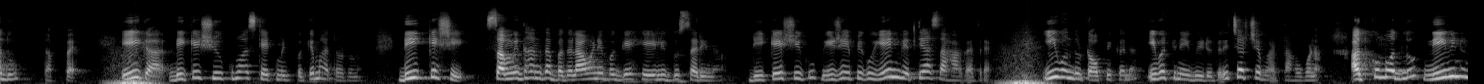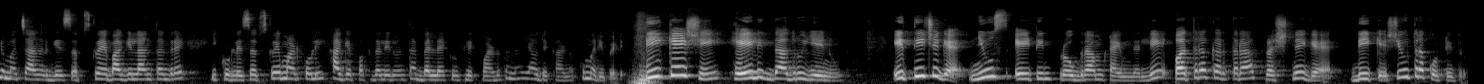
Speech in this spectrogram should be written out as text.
ಅದು ತಪ್ಪೆ. ಈಗ ಡಿ ಕೆ ಶಿವಕುಮಾರ್ ಸ್ಟೇಟ್ಮೆಂಟ್ ಬಗ್ಗೆ ಮಾತಾಡೋಣ. ಡಿ ಕೆ ಶಿ, ಸಂವಿಧಾನದ ಬದಲಾವಣೆ ಬಗ್ಗೆ ಹೇಳಿದ್ದು ಸರಿನಾ? ಡಿ ಕೆ ಶಿಗೂ ಬಿಜೆಪಿಗೂ ಏನು ವ್ಯತ್ಯಾಸ ಹಾಗಾದ್ರೆ? ಈ ಒಂದು ಟಾಪಿಕನ್ನು ಇವತ್ತಿನ ಈ ವಿಡಿಯೋದಲ್ಲಿ ಚರ್ಚೆ ಮಾಡ್ತಾ ಹೋಗೋಣ. ಅದಕ್ಕೂ ಮೊದಲು ನೀವಿನ್ನು ನಮ್ಮ ಚಾನಲ್ಗೆ ಸಬ್ಸ್ಕ್ರೈಬ್ ಆಗಿಲ್ಲ ಅಂತಂದರೆ ಈ ಕೂಡಲೇ ಸಬ್ಸ್ಕ್ರೈಬ್ ಮಾಡ್ಕೊಳ್ಳಿ. ಹಾಗೆ ಪಕ್ಕದಲ್ಲಿರುವಂಥ ಬೆಲ್ಲೈಕನ್ ಕ್ಲಿಕ್ ಮಾಡೋದನ್ನು ಯಾವುದೇ ಕಾರಣಕ್ಕೂ ಮರಿಬೇಡಿ. ಡಿ ಕೆ ಶಿ ಹೇಳಿದ್ದಾದರೂ ಏನು? ಇತ್ತೀಚೆಗೆ ನ್ಯೂಸ್ ಏಯ್ಟೀನ್ ಪ್ರೋಗ್ರಾಮ್ ಟೈಮ್ನಲ್ಲಿ ಪತ್ರಕರ್ತರ ಪ್ರಶ್ನೆಗೆ ಡಿ ಕೆ ಶಿ ಉತ್ತರ ಕೊಟ್ಟಿದ್ರು.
